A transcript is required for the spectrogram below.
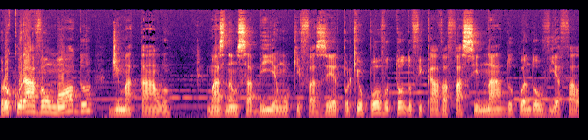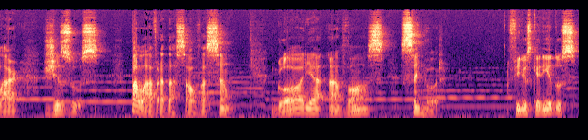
procuravam modo de matá-lo, mas não sabiam o que fazer porque o povo todo ficava fascinado quando ouvia falar Jesus. Palavra da salvação. Glória a vós, Senhor. Filhos queridos,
